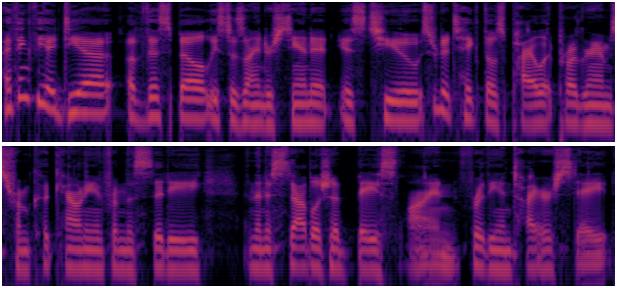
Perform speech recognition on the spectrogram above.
I think the idea of this bill, at least as I understand it, is to sort of take those pilot programs from Cook County and from the city and then establish a baseline for the entire state.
